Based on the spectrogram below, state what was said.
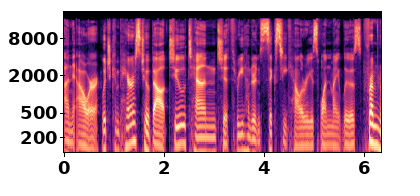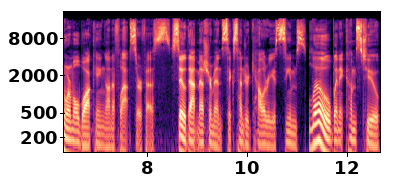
an hour, which compares to about 210 to 360 calories one might lose from normal walking on a flat surface. So that measurement, 600 calories, seems low when it comes to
